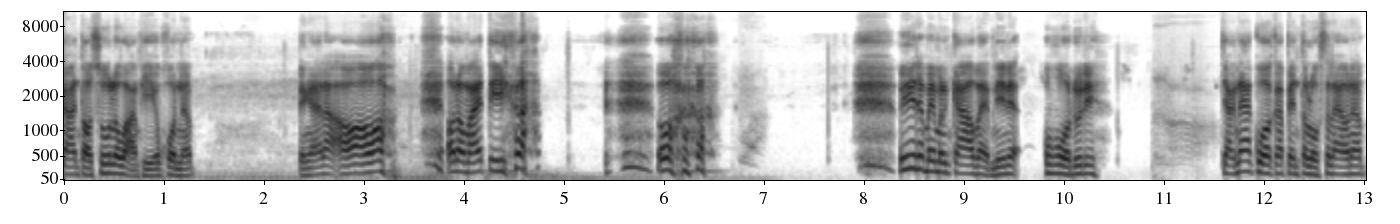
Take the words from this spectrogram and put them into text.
การต่อสู้ระหว่างผีกับคนครับ เป็นไงล่ะเอาเอาเอาเอาหน่อไม้ตี โอ้เฮ้ยทำไมมันกาวแบบนี้เนี่ย โอ้โห ดูดิ จากน่ากลัวกลายเป็นตลกซะแล้วนะครับ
